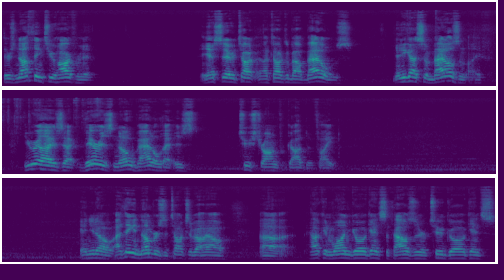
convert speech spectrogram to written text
There's nothing too hard for him. And yesterday we talked I talked about battles. Now you got some battles in life. You realize that there is no battle that is too strong for God to fight. And you know, I think in Numbers it talks about how uh, how can one go against a thousand or two go against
